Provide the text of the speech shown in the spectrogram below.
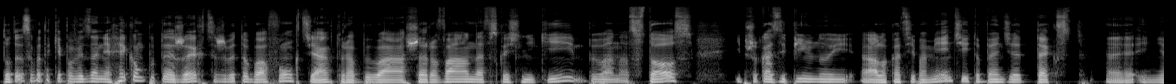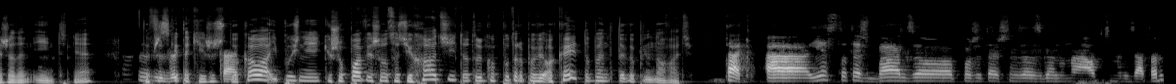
to to jest chyba takie powiedzenie, hej komputerze, chcę, żeby to była funkcja, która była szerowalne wskaźniki, była na stos i przy okazji pilnuj alokacji pamięci i to będzie tekst e, i nie żaden int, nie? Te wszystkie takie rzeczy tak. dookoła i później jak już opowiesz o co ci chodzi, to ten komputer powie, ok, to będę tego pilnować. Tak, a jest to też bardzo pożyteczne ze względu na optymalizator,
